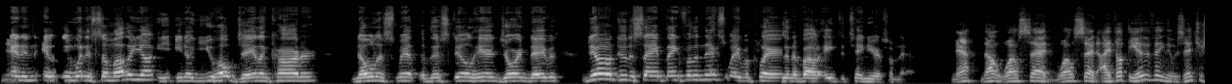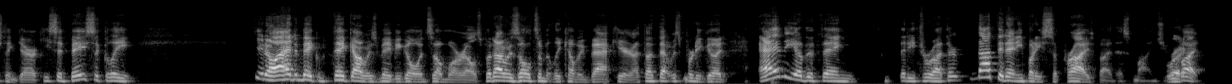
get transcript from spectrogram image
Yeah. And, in, and when it's some other young, you, you know, you hope Jalen Carter, Nolan Smith, if they're still here, Jordan Davis, they'll do the same thing for the next wave of players in about eight to 10 years from now. Yeah, no, well said. Well said. I thought the other thing that was interesting, Derrick, he said basically, you know, I had to make him think I was maybe going somewhere else, but I was ultimately coming back here. I thought that was pretty good. And the other thing that he threw out there, not that anybody's surprised by this, mind you, right. but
